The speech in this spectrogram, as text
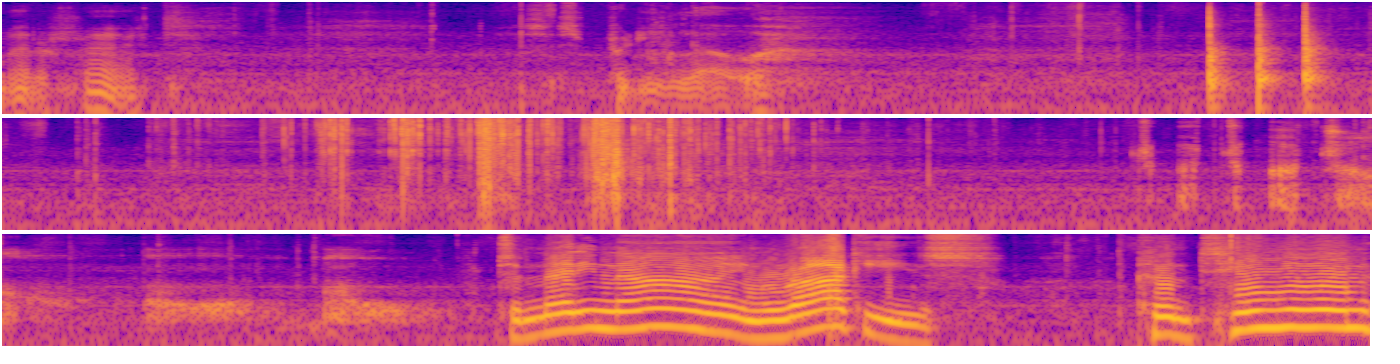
Matter of fact, this is pretty low. To 99 Rockies. Continuing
